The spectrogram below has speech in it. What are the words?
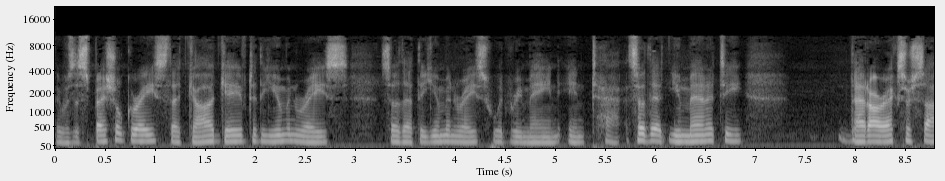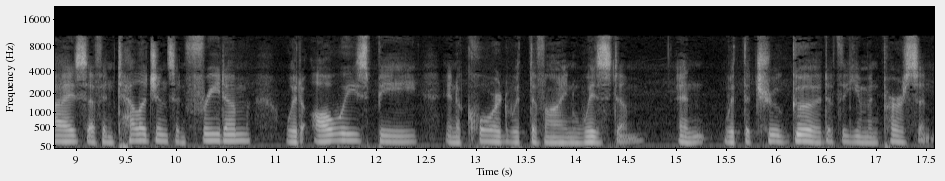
There was a special grace that God gave to the human race so that the human race would remain intact, so that humanity, that our exercise of intelligence and freedom would always be in accord with divine wisdom and with the true good of the human person.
